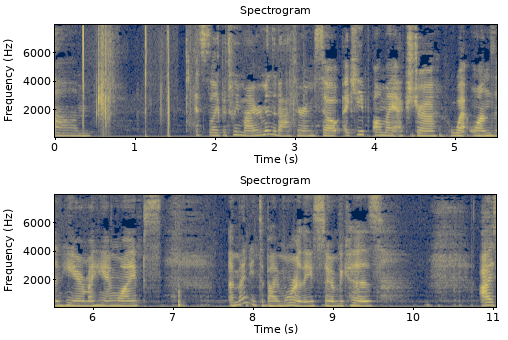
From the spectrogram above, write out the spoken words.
Um, it's like between my room and the bathroom, so I keep all my extra wet ones in here, my hand wipes. I might need to buy more of these soon because I,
